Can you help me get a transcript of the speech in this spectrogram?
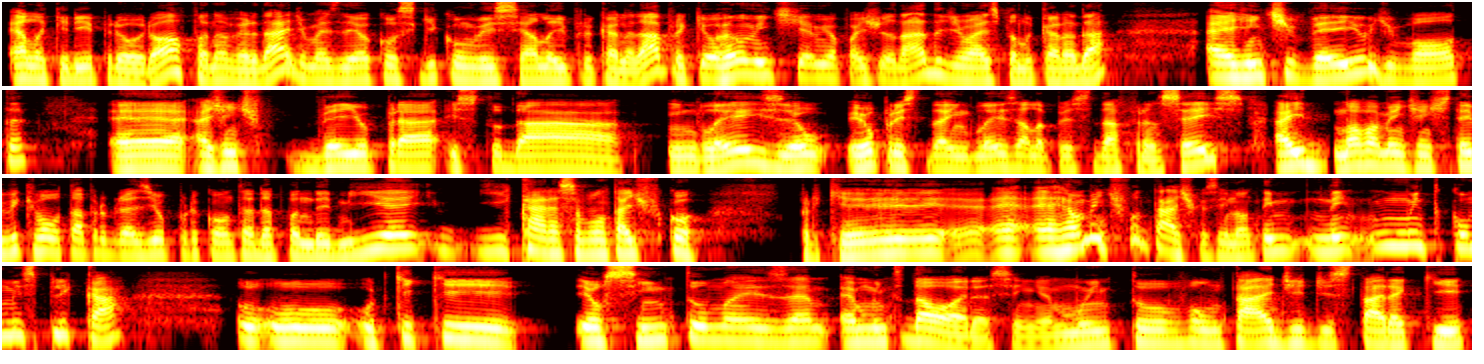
ela queria ir para a Europa, na verdade, mas daí eu consegui convencer ela a ir para o Canadá, porque eu realmente tinha me apaixonado demais pelo Canadá. Aí a gente veio de volta, é, a gente veio para estudar inglês, eu, eu para estudar inglês, ela para estudar francês. Aí, novamente, a gente teve que voltar para o Brasil por conta da pandemia e, e, cara, essa vontade ficou. Porque é, é realmente fantástico, assim, não tem nem muito como explicar o, o, o que, que eu sinto, mas é, é muito da hora, assim, é muito vontade de estar aqui,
